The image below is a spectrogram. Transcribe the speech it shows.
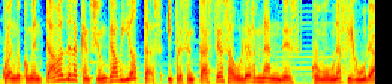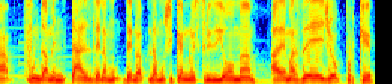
Cuando comentabas de la canción Gaviotas y presentaste a Saúl Hernández como una figura fundamental de la, de la, la música en nuestro idioma, Además de ello, porque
